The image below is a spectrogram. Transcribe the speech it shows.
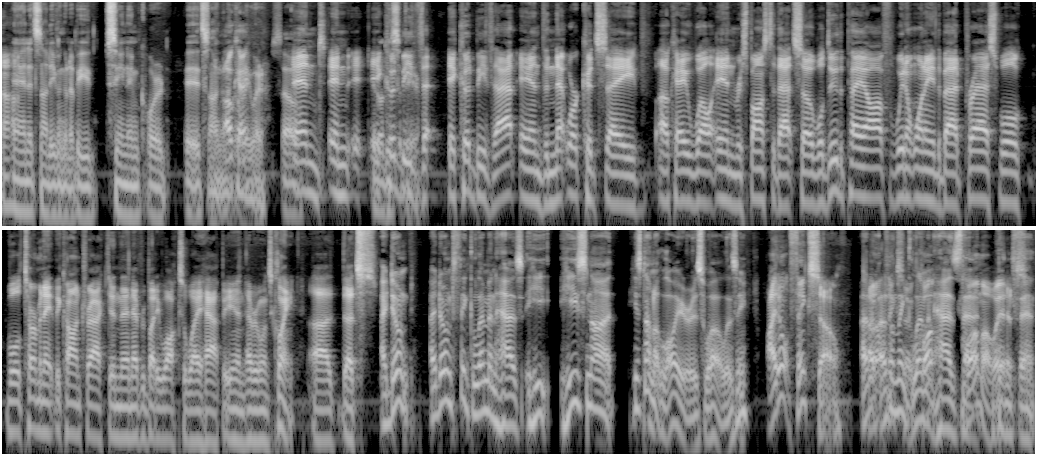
Uh-huh. and it's not even going to be seen in court it's not going to Okay. go anywhere so and and it, it could be that it could be that and the network could say okay well in response to that so we'll do the payoff. We don't want any of the bad press. We'll we'll terminate the contract and then everybody walks away happy and everyone's clean. Uh, that's i don't i don't think lemon has he he's not he's not a lawyer as well is he? I don't think so. I don't i don't, think, so. lemon has that Cuomo is. benefit.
